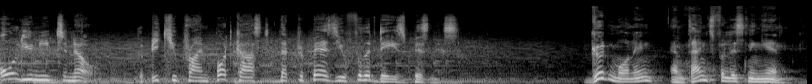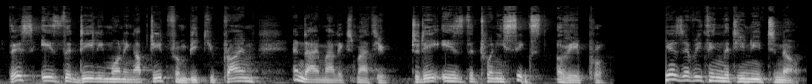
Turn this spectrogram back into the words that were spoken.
All you need to know, the BQ Prime podcast that prepares you for the day's business. Good morning, and thanks for listening in. This is the daily morning update from BQ Prime, and I'm Alex Mathew. Today is the 26th of April. Here's everything that you need to know.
